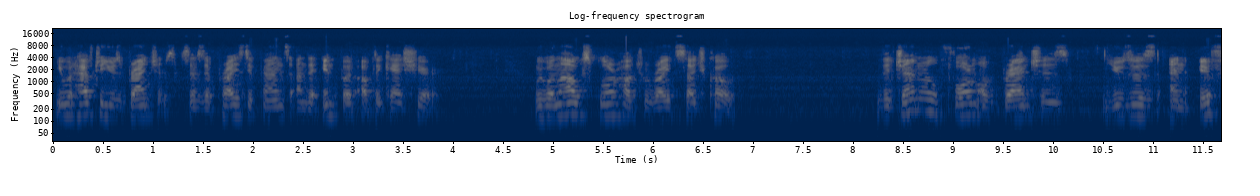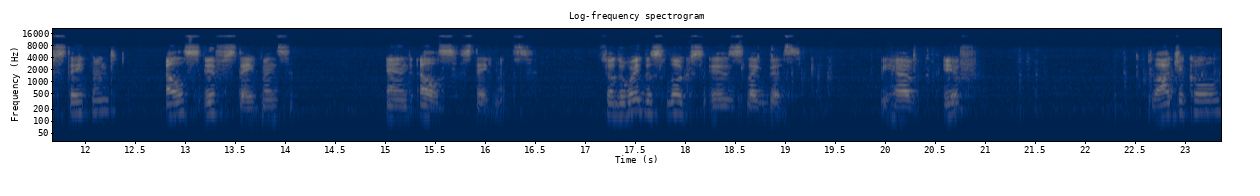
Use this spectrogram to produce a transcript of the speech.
you would have to use branches, since the price depends on the input of the cashier. We will now explore how to write such code. The general form of branches uses an if statement, else if statements, and else statements. So the way this looks is like this. We have if logical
